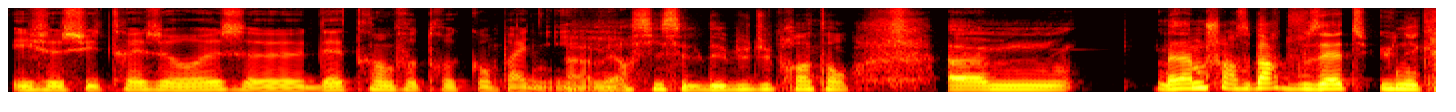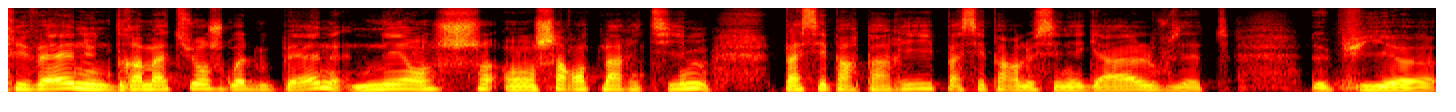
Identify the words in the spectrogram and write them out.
et je suis très heureuse euh, d'être en votre compagnie. Ah, merci, c'est le début du printemps. Euh, Madame Schwarzbart, vous êtes une écrivaine, une dramaturge guadeloupéenne, née en, Charente-Maritime, passée par Paris, passée par le Sénégal. Vous êtes depuis euh,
